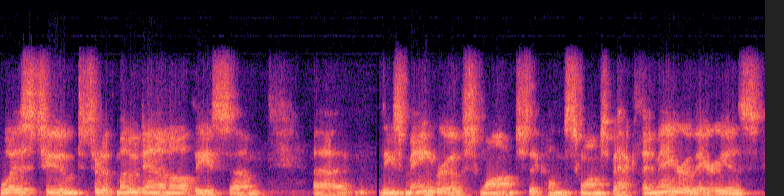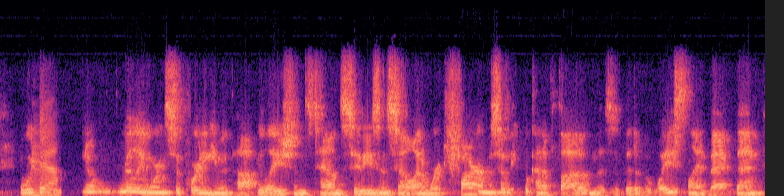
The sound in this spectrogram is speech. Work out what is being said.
was to to sort of mow down all these. Um, uh, these mangrove swamps, they call them swamps back then, mangrove areas, which yeah you know, really weren't supporting human populations, towns, cities, and so on, weren't farms. So people kind of thought of them as a bit of a wasteland back then.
